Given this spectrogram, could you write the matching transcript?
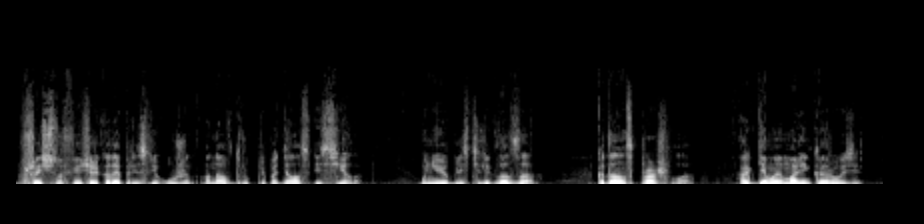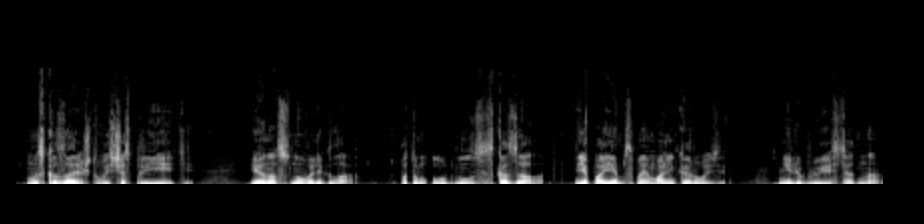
В шесть часов вечера, когда я принесли ужин, она вдруг приподнялась и села. У нее блестели глаза. Когда она спрашивала, «А где моя маленькая Рози?» Мы сказали, что вы сейчас приедете. И она снова легла. Потом улыбнулась и сказала, «Я поем с моей маленькой Рози. Не люблю есть одна».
